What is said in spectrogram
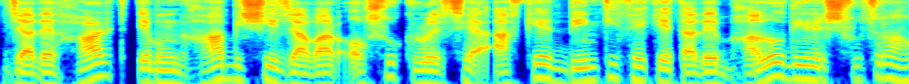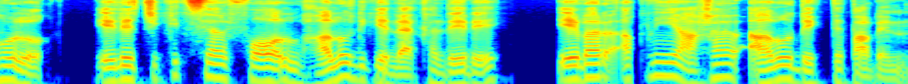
যাদের হার্ট এবং ঘা বিষিয়ে যাওয়ার অসুখ রয়েছে, আজকের দিনটি থেকে তাদের ভালো দিনের সূচনা হল। এদের চিকিৎসার ফল ভালো দিকে দেখা দেবে। এবার আপনি আশার আলো দেখতে পাবেন।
